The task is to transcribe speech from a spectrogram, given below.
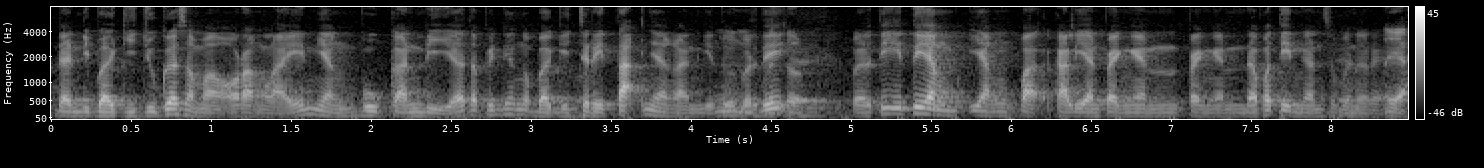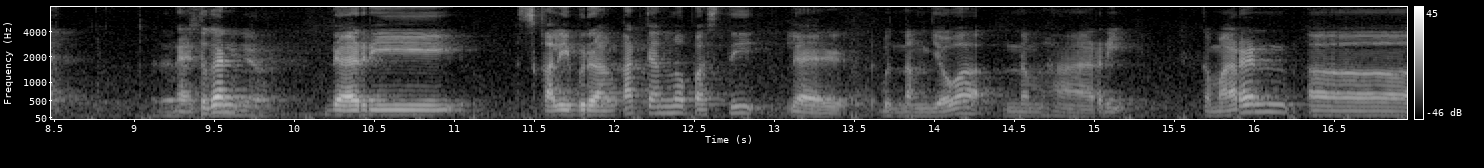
dan dibagi juga sama orang lain yang bukan dia tapi dia ngebagi ceritanya kan gitu Hmm, berarti betul. berarti itu yang yang pak kalian pengen pengen dapetin kan sebenarnya iya Ada Nah itu kan dari sekali berangkat kan lo pasti ya bentang Jawa 6 hari. Kemarin eh,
